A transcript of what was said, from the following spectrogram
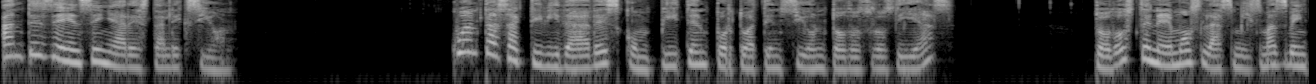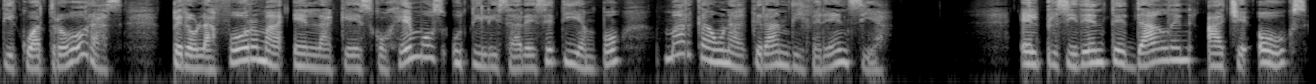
antes de enseñar esta lección. ¿Cuántas actividades compiten por tu atención todos los días? Todos tenemos las mismas 24 horas, pero la forma en la que escogemos utilizar ese tiempo marca una gran diferencia. El presidente Dallin H. Oaks,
